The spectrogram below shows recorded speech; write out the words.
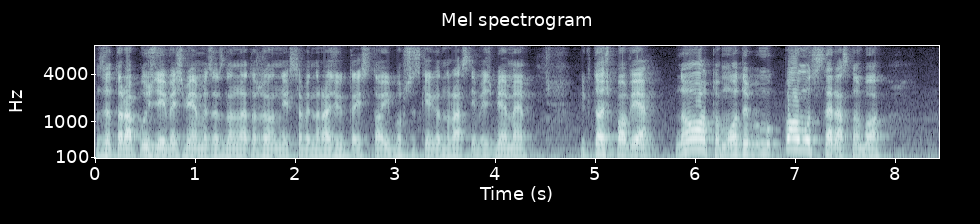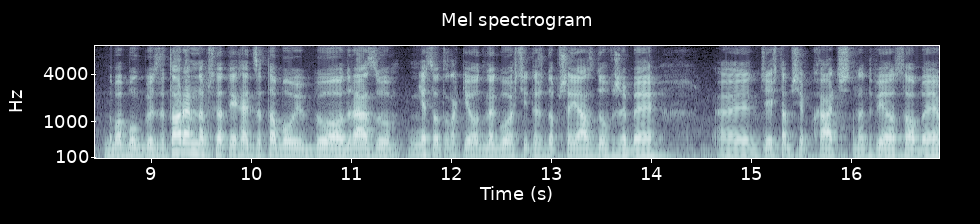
Zetora później weźmiemy, ze względu na to, że on niech sobie na razie tutaj stoi, bo wszystkiego na raz nie weźmiemy. I ktoś powie, no to młody by mógł pomóc teraz, no bo, no bo mógłby Zetorem na przykład jechać za tobą i by było od razu. Nie są to takie odległości też do przejazdów, żeby gdzieś tam się pchać na dwie osoby.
